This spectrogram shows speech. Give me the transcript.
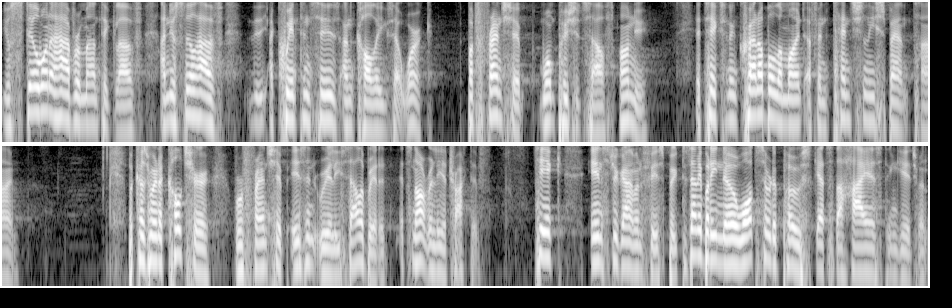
You'll still want to have romantic love, and you'll still have acquaintances and colleagues at work. But friendship won't push itself on you. It takes an incredible amount of intentionally spent time. Because we're in a culture where friendship isn't really celebrated, it's not really attractive. Take Instagram and Facebook. Does anybody know what sort of post gets the highest engagement?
